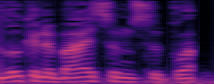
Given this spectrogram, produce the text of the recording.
Looking to buy some supply?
